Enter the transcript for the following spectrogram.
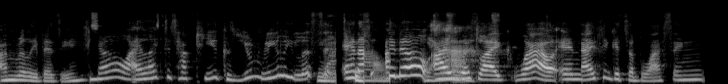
I'm really busy. No, I like to talk to you because you really listen. Wow. And I, I know yeah. I was like, Wow. And I think it's a blessing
